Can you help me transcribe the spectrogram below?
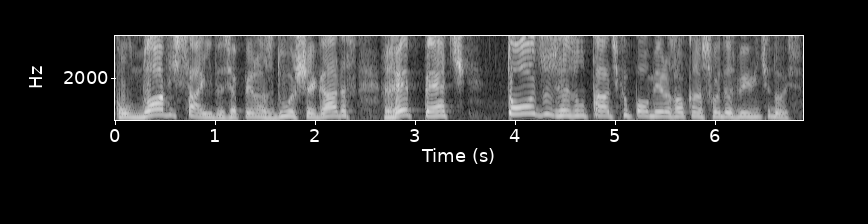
com nove saídas e apenas duas chegadas, repete todos os resultados que o Palmeiras alcançou em 2022.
